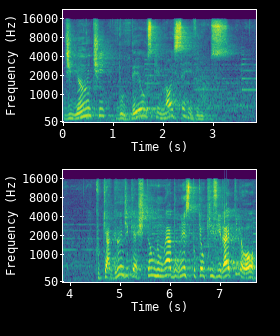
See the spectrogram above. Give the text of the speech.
Diante do Deus que nós servimos. Porque a grande questão não é a doença, porque o que virá é pior.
